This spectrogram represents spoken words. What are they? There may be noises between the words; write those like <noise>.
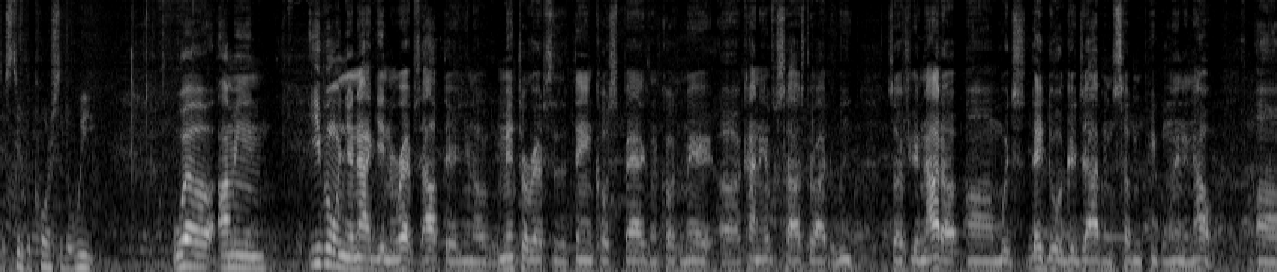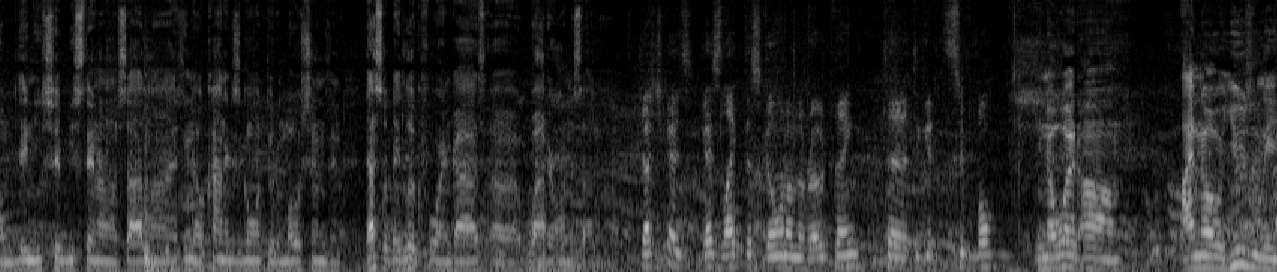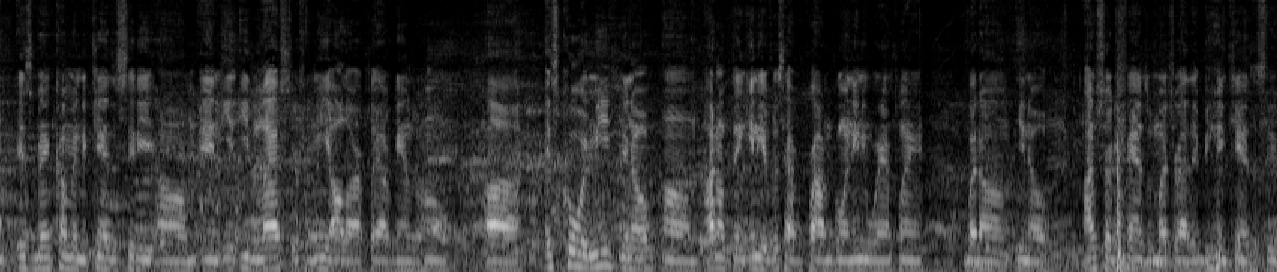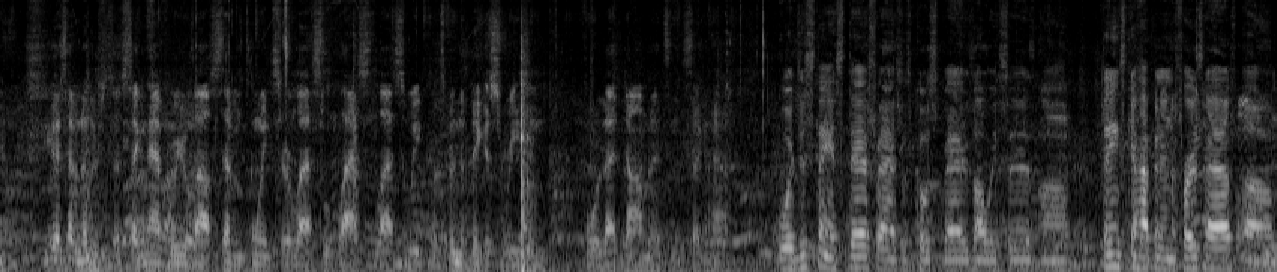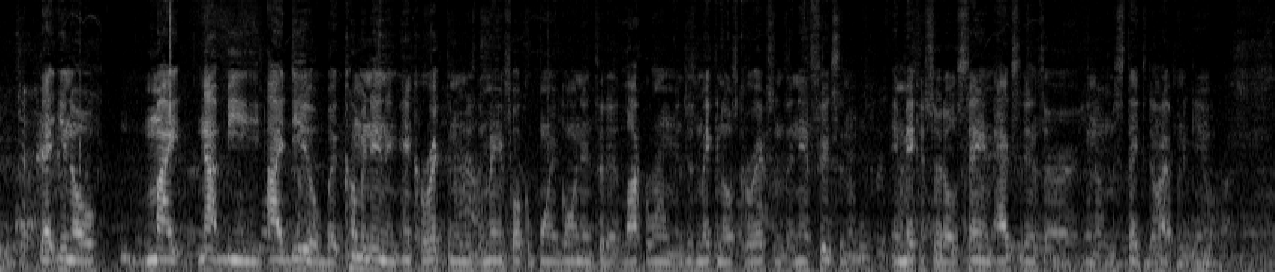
practice through the course of the week? Well, I mean, even when you're not getting reps out there, you know, mental reps is a thing Coach Spags and Coach Merritt uh, kind of emphasize throughout the week. So if you're not a, um, which they do a good job in subbing people in and out, um, then you should be standing on the sidelines, you know, kind of just going through the motions, and that's what they look for in guys uh, while they're on the sideline. Josh, you guys, you guys like this going on the road thing to, to get to the Super Bowl? You know what? Um, I know usually it's been coming to Kansas City, um, and even last year for me, all our playoff games at home. Uh, it's cool with me, you know. Um, I don't think any of us have a problem going anywhere and playing, but um, you know, I'm sure the fans would much rather be <laughs> in Kansas City. You guys have another second half where you allow seven points or less last last week. What's been the biggest reason for that dominance in the second half? Well, just staying steadfast, as Coach Spags always says. Um, things can happen in the first half um, that you know might not be ideal, but coming in and, and, correcting them is the main focal point. Going into the locker room and just making those corrections and then fixing them and making sure those same accidents or you know mistakes don't happen again.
